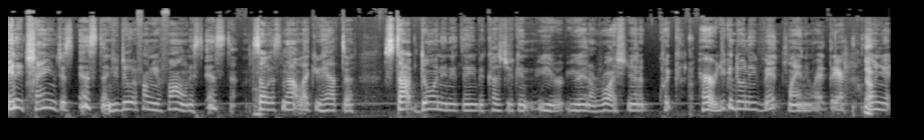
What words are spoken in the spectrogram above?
Any change is instant. You do it from your phone. It's instant. So it's not like you have to stop doing anything because you can you're you're in a rush, you're in a quick hurry. You can do an event planning right there No. on your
